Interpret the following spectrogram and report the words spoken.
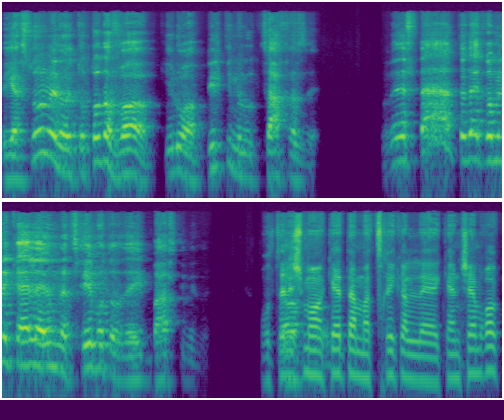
ויעשו ממנו את אותו דבר, כאילו הבלתי מנוצח הזה. וסתם, אתה יודע, כל מיני כאלה היו מנצחים אותו, זה התבאסתי מזה. רוצה לשמוע קטע מצחיק על אה, קן שמרוק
